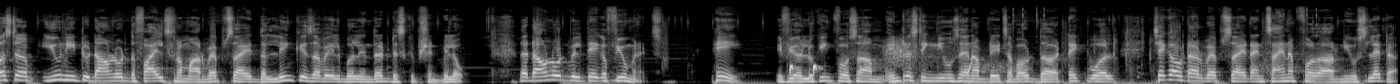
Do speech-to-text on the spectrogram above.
First up, you need to download the files from our website. The link is available in the description below. The download will take a few minutes. Hey, if you are looking for some interesting news and updates about the tech world, check out our website and sign up for our newsletter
